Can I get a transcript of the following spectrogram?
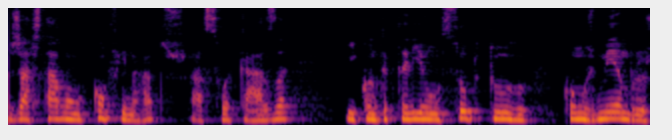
já estavam confinados à sua casa e contactariam sobretudo com os membros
